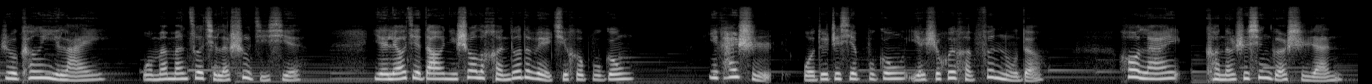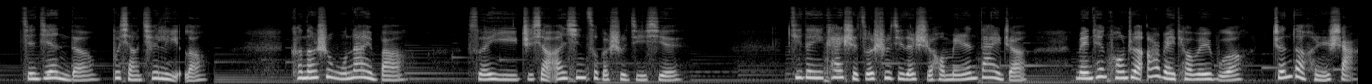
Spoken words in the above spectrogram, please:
入坑以来，我慢慢做起了数机械。也了解到你受了很多的委屈和不公，一开始我对这些不公也是会很愤怒的，后来可能是性格使然，渐渐的不想去理了，可能是无奈吧，所以只想安心做个书记蟹。记得一开始做书记的时候没人带着，每天狂转二百条微博，真的很傻。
